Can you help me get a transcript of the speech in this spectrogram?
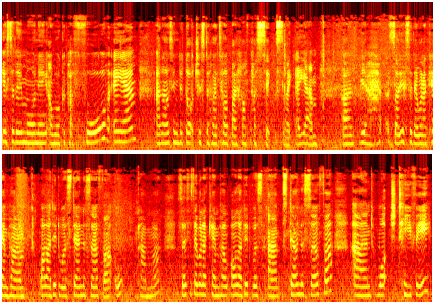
Yesterday morning i woke up at 4 a.m and i was in the dorchester hotel by half past six like a.m and yeah so yesterday when i came home all i did was stay on the sofa. Oh camera. So yesterday when I came home all I did was um, stay on the sofa and watch TV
